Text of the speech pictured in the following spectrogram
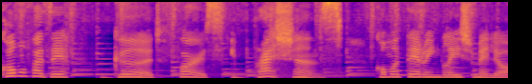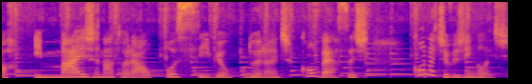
como fazer good first impressions, como ter o inglês melhor e mais natural possível durante conversas com nativos de inglês.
